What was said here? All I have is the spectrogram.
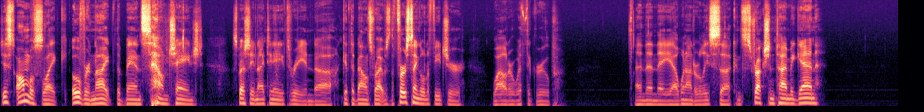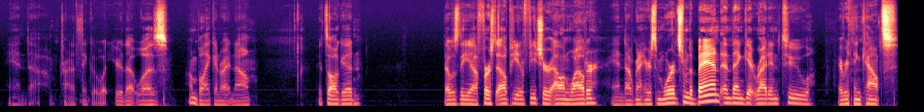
just almost like overnight, the band's sound changed, especially in 1983. And uh, "Get the Balance Right" was the first single to feature Wilder with the group, and then they uh, went on to release uh, "Construction Time" again. And uh, I'm trying to think of what year that was. I'm blanking right now. It's all good. That was the uh, first LP to feature Alan Wilder, and we're gonna hear some words from the band, and then get right into everything counts.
